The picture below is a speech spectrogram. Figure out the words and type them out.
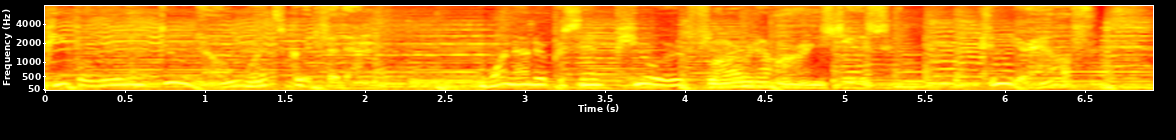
people really do know what's good for them. 100% pure Florida orange juice. To your health.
